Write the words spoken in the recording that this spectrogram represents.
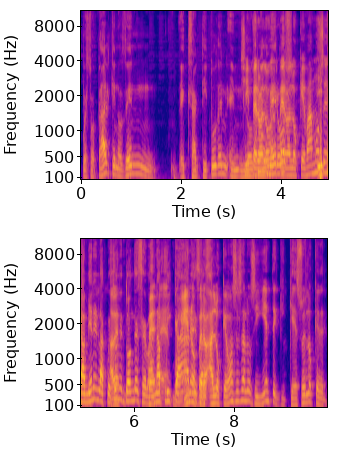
Pues total, que nos den exactitud en, en sí, pero, números, a lo, que vamos y también en la cuestión de dónde se van a eh, aplicar. Bueno, pero a lo que vamos es a lo siguiente, que, eso es lo que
